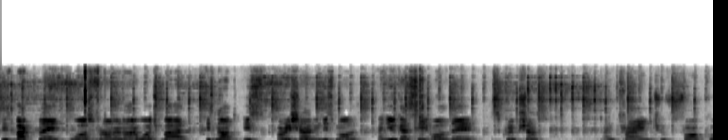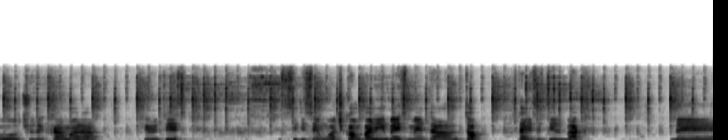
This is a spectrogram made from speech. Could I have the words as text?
this back plate was from another watch, but it's not. It's original in this model and you can see all the inscriptions. I'm trying to focus to the camera. Here it is. Citizen Watch Company, base metal top, stainless steel back, the,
